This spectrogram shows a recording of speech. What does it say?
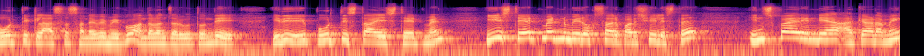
పూర్తి క్లాసెస్ అనేవి మీకు అందడం జరుగుతుంది. ఇది పూర్తి స్థాయి స్టేట్మెంట్. ఈ స్టేట్మెంట్ని మీరు ఒకసారి పరిశీలిస్తే ఇన్స్పైర్ ఇండియా అకాడమీ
